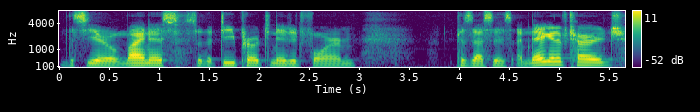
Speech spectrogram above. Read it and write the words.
the CO minus, so the deprotonated form possesses a negative charge.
